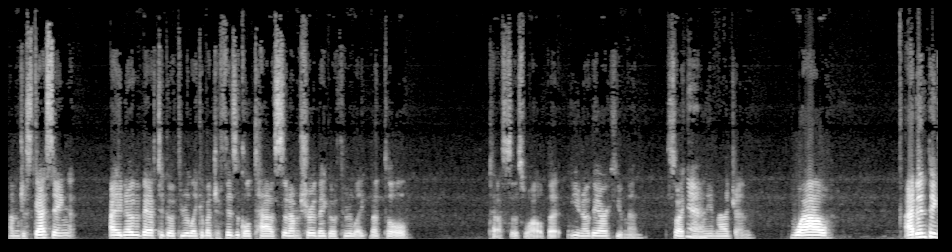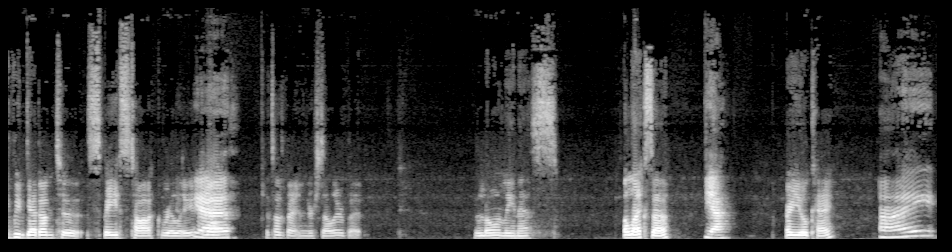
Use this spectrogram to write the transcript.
I'm just guessing. I know that they have to go through like a bunch of physical tests and I'm sure they go through like mental tests as well, but you know, they are human. So I can Yeah. only imagine. Wow. I didn't think we'd get onto space talk really. Yeah. Well, I talked about Interstellar, but loneliness. Alexa, Yeah. are you okay? I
